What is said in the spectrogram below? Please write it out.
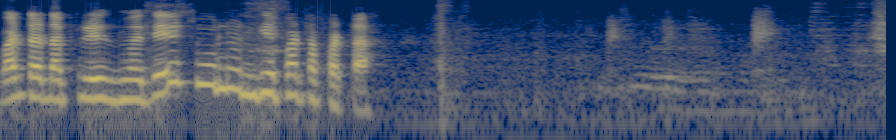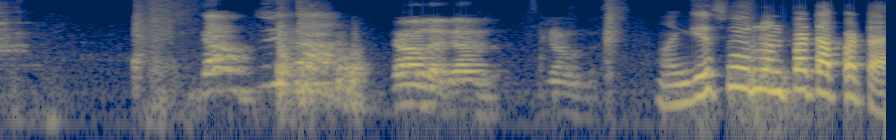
बटाटा फ्रीजमध्ये सोलून घे पटापटा. घे सोलून पटापटा.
